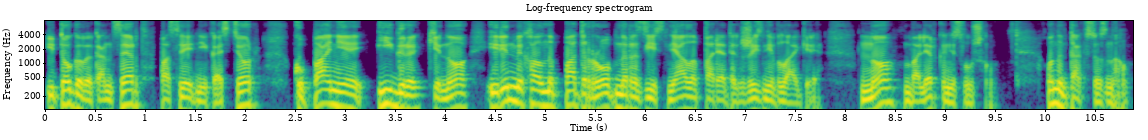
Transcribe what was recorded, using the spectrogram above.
итоговый концерт, последний костер, купание, игры, кино. Ирина Михайловна подробно разъясняла порядок жизни в лагере. Но Валерка не слушал. Он и так все знал.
